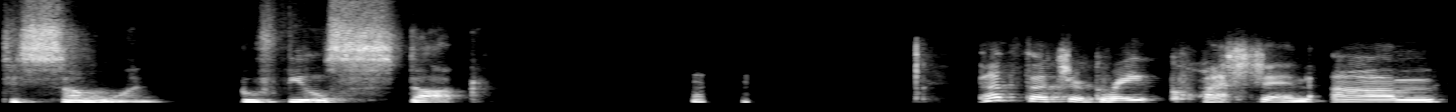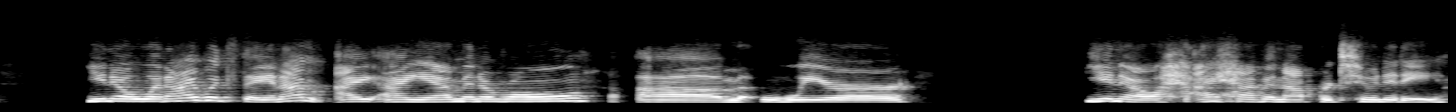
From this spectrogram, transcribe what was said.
to someone who feels stuck? That's such a great question. Um, you know what I would say, and I'm I, I am in a role um, where, you know, I have an opportunity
